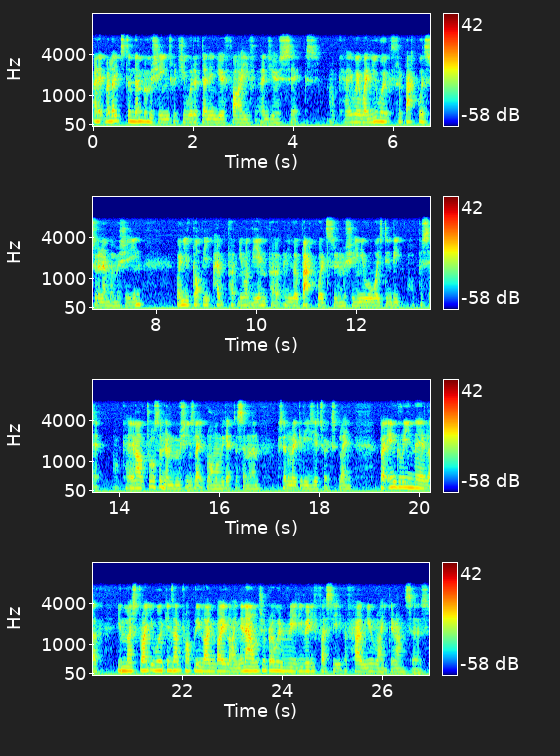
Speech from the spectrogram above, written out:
and it relates to number machines which you would have done in year 5 and year 6 okay where when you work through backwards through a number machine when you've got the output and you want the input and you go backwards through the machine, you always do the opposite. Okay, and I'll draw some number machines later on when we get to some of them because it'll make it easier to explain. But in green there, look, you must write your workings out properly line by line. In algebra, we're really, really fussy of how you write your answers.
